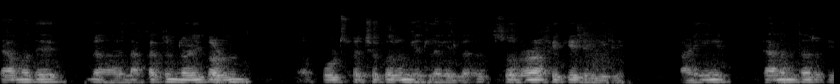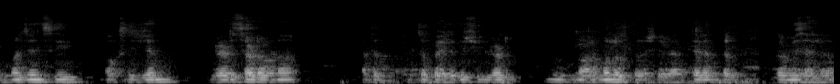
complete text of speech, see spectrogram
त्यामध्ये नाकातून नळी काढून पोट स्वच्छ करून घेतलं गेलं सोनोग्राफी केली गेली. आणि त्यानंतर इमर्जन्सी ऑक्सिजन ब्लड चढवणं. आता तुमचं पहिल्या दिवशी ब्लड नॉर्मल होतं शरीरात त्यानंतर कमी झालं.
